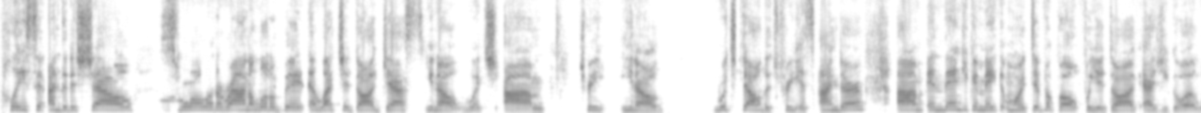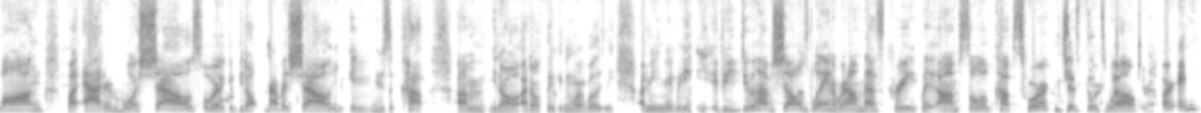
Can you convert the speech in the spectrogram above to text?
place it under the shell swirl it around a little bit and let your dog guess, you know, which um, treat, you know, which shell the tree is under. Um, and then you can make it more difficult for your dog as you go along by adding more shells. Or if you don't have a shell, you can use a cup. Um, you know, I don't think anyone really, I mean, maybe if you do have shells laying around, that's great. But um, solo cups work just as well. Yeah. Or anything.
